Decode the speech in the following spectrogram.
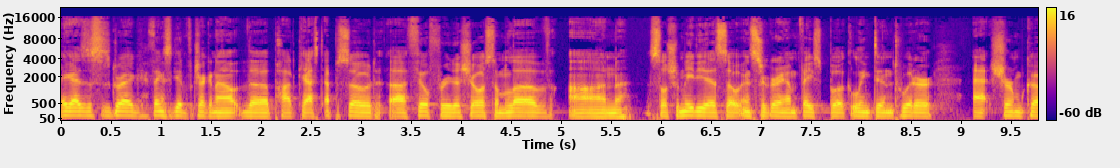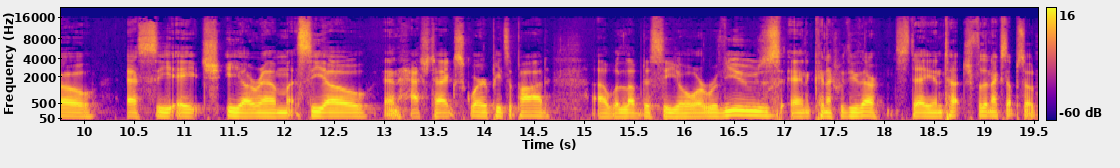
Hey guys, this is Greg. Thanks again for checking out the podcast episode. Uh, feel free to show us some love on social media. So, Instagram, Facebook, LinkedIn, Twitter at Schermco, S C H E R M C O, and hashtag Square Pizza Pod. Uh, would love to see your reviews and connect with you there. Stay in touch for the next episode.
